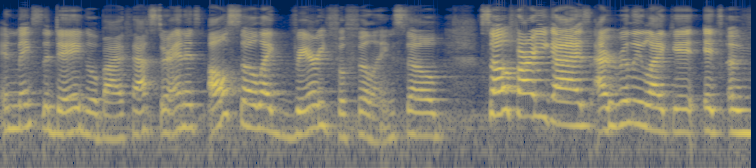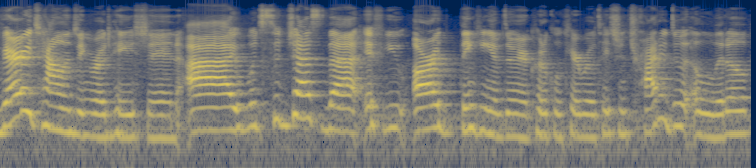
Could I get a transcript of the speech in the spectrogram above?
it makes the day go by faster and it's also like very fulfilling. So so far, you guys, I really like it. It's a very challenging rotation. I would suggest that if you are thinking of doing a critical care rotation, try to do it a little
